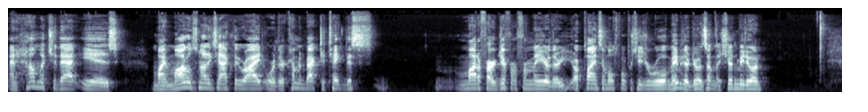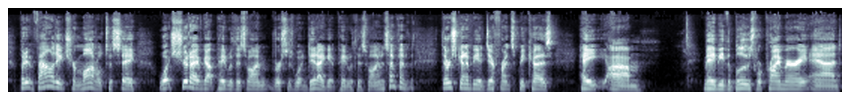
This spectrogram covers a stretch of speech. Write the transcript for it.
And how much of that is my model's not exactly right, or they're coming back to take this modifier different from me, or they're applying some multiple procedure rule. Maybe they're doing something they shouldn't be doing. But it validates your model to say, what should I have got paid with this volume versus what did I get paid with this volume? And sometimes there's going to be a difference because, hey, um, maybe the blues were primary and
